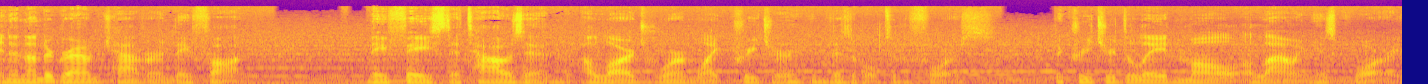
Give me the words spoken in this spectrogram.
In an underground cavern, they fought. They faced a taozin, a large worm like creature invisible to the Force. The creature delayed Maul, allowing his quarry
